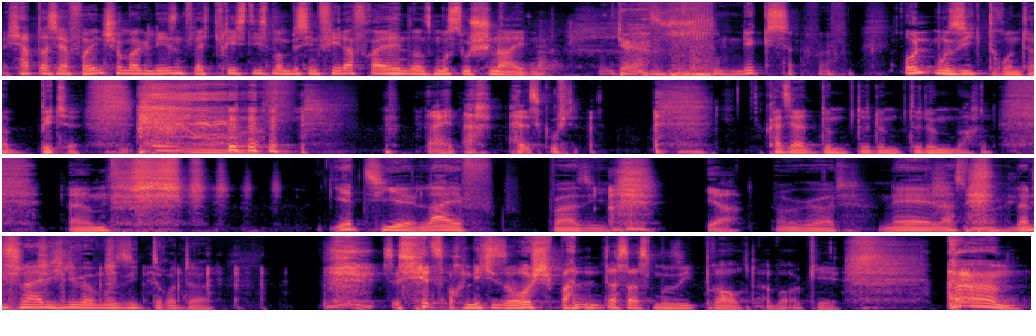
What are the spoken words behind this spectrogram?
Ich habe das ja vorhin schon mal gelesen, vielleicht kriegst du diesmal ein bisschen federfreier hin, sonst musst du schneiden. Ja, pff, nix. Und Musik drunter, bitte. Ja. Nein, ach, alles gut. Du kannst ja dumm, dumm, dumm, dumm machen. Ähm, Jetzt hier, live, quasi. ja. Oh Gott. Nee, lass mal. Dann schneide ich lieber Musik drunter. Es ist jetzt auch nicht so spannend, dass das Musik braucht, aber okay.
